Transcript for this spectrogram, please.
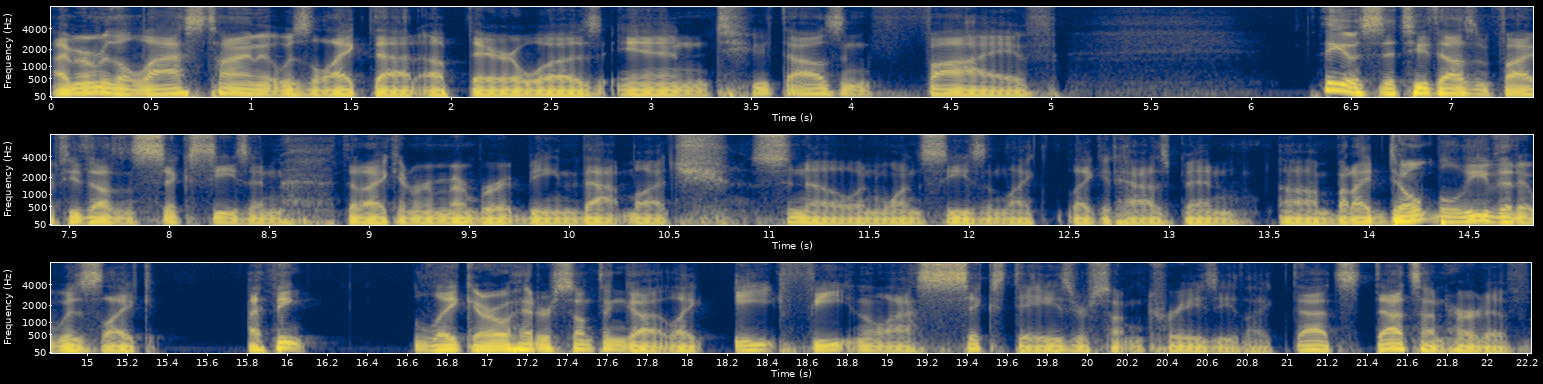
I remember the last time it was like that up there was in 2005. I think it was the 2005 2006 season that I can remember it being that much snow in one season, like like it has been. Um, but I don't believe that it was like I think Lake Arrowhead or something got like eight feet in the last six days or something crazy. Like that's that's unheard of.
